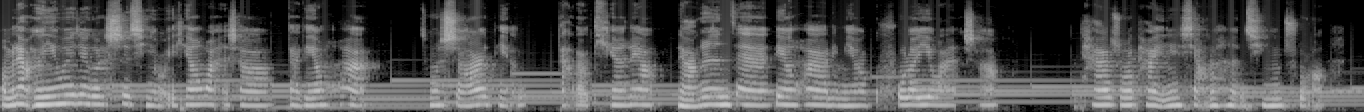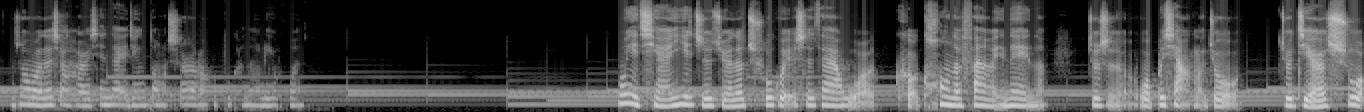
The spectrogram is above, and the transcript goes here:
我们两个因为这个事情，有一天晚上打电话，从十二点打到天亮，两个人在电话里面哭了一晚上。他说他已经想得很清楚了。我说我的小孩现在已经懂事了，不可能离婚。我以前一直觉得出轨是在我可控的范围内呢，就是我不想了就就结束。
